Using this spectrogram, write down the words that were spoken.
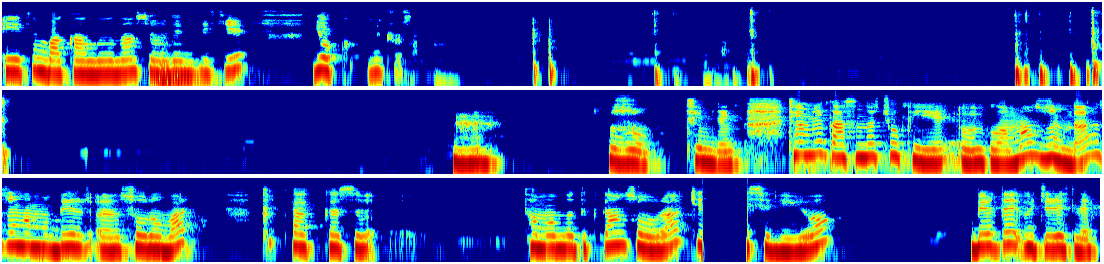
Eğitim Bakanlığı'ndan söylendi ki yok Microsoft Hı. Zoom, Teamlink. Teamlink aslında çok iyi uygulama. Zoom'da. Zoom ama bir e, sorun var. 40 dakikası tamamladıktan sonra kesiliyor. Bir de ücretli.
